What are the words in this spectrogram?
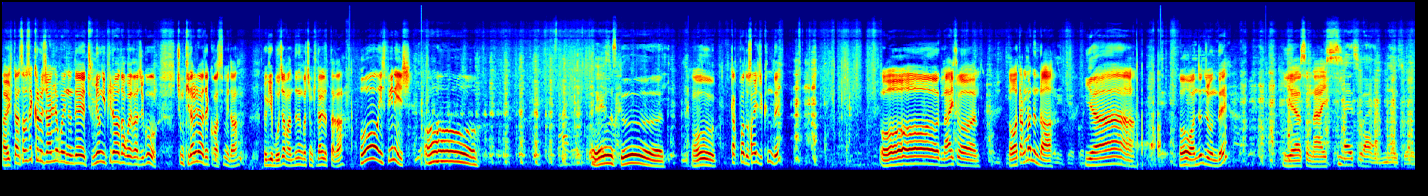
아 일단 선셋 크루즈 하려고 했는데 두 명이 필요하다고 해가지고 좀 기다려야 될 것 같습니다. 여기 모자 만드는 거 좀 기다렸다가. 오, it's finished. 오. 오, it's good. 오, 딱 봐도 사이즈 큰데? 오, 나이스 원. 어, 딱 맞는다. 이야. 오, 완전 좋은데? Yeah, so nice. nice one nice one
